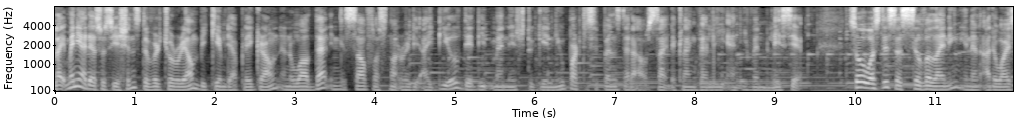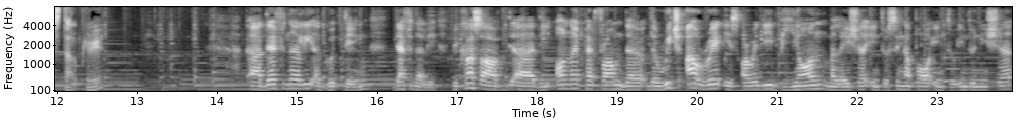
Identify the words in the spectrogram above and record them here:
Like many other associations, the virtual realm became their playground, and while that in itself was not really ideal, they did manage to gain new participants that are outside the Klang Valley and even Malaysia. So, was this a silver lining in an otherwise dark period? Uh, definitely a good thing definitely. Because of uh, the online platform the the reach out rate is already beyond malaysia into singapore into indonesia.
